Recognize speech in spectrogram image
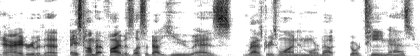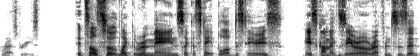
Yeah, I agree with that. Ace Combat 5 is less about you as Razgriz 1 and more about your team as Razgriz. It's also like remains like a staple of the series. Ace Combat Zero references it.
